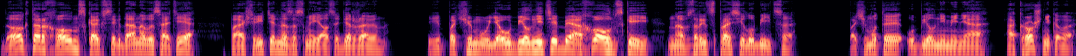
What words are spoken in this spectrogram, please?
«Доктор Холмс, как всегда, на высоте!» — поощрительно засмеялся Державин. «И почему я убил не тебя, Холмский?» — навзрыд спросил убийца. «Почему ты убил не меня, а Крошникова?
